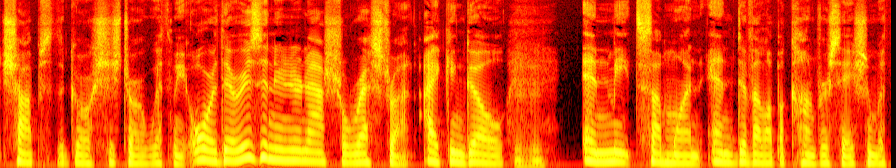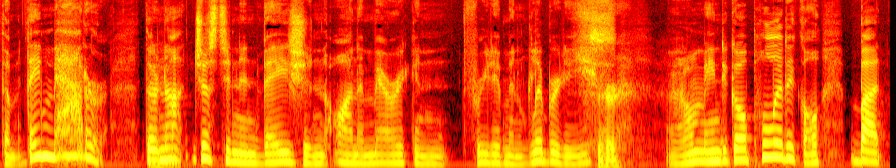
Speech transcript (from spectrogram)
shops at the grocery store with me, or there is an international restaurant I can go and meet someone and develop a conversation with them. They matter. They're mm-hmm. not just an invasion on American freedom and liberties. Sure. I don't mean to go political, but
